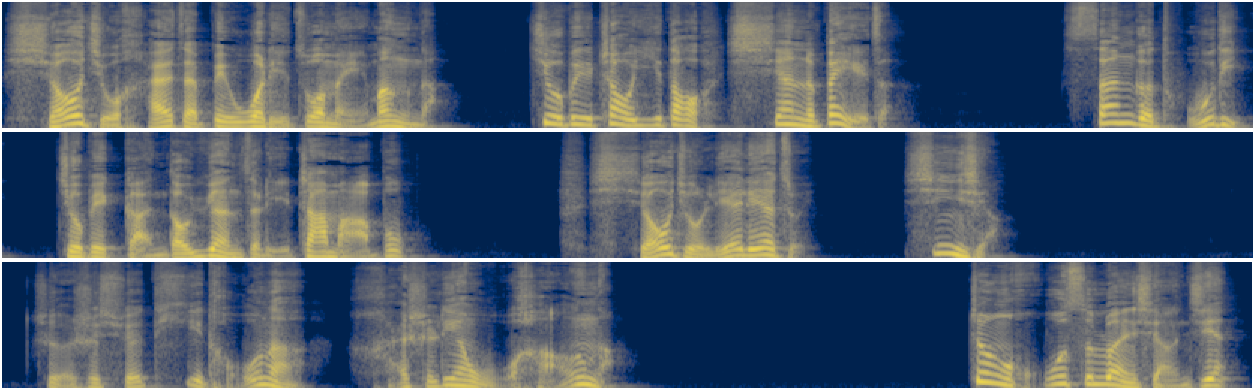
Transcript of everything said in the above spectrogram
小九还在被窝里做美梦呢，就被赵一刀掀了被子，三个徒弟就被赶到院子里扎马步。小九咧咧嘴，心想：这是学剃头呢，还是练武行呢？正胡思乱想间，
